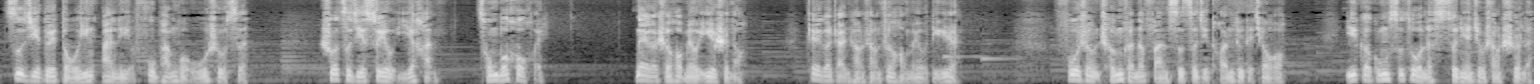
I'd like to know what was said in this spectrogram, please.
自己对抖音案例复盘过无数次，说自己虽有遗憾，从不后悔。那个时候没有意识到，这个战场上正好没有敌人。富盛诚恳地反思自己团队的骄傲，一个公司做了四年就上市了，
